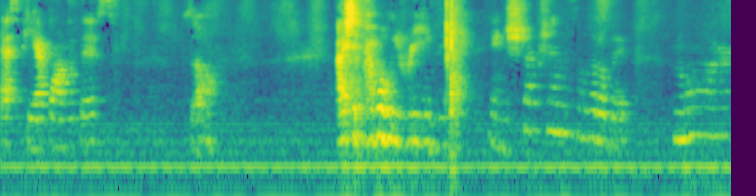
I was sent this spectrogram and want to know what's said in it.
SPF on with this. So I should probably read the instructions a little bit more,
